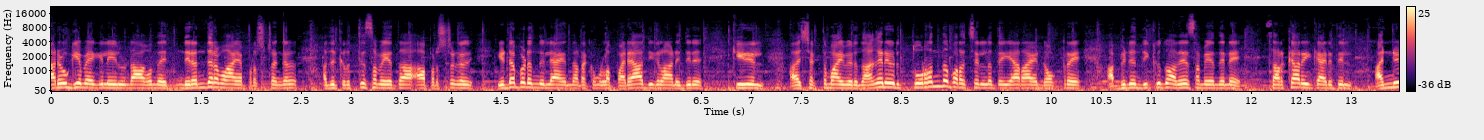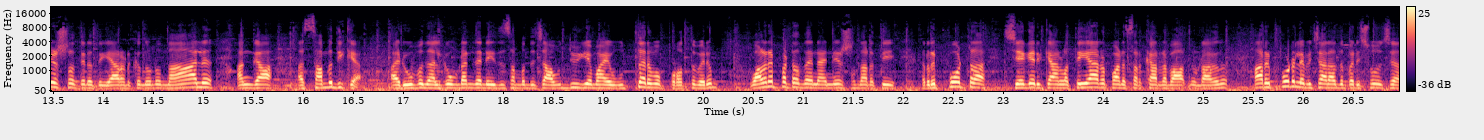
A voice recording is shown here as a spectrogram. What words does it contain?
ആരോഗ്യ മേഖലയിൽ ഉണ്ടാകുന്ന നിരന്തരമായ പ്രശ്നങ്ങൾ അത് കൃത്യസമയത്ത് ആ പ്രശ്നങ്ങൾ ഇടപെടുന്നില്ല എന്നടക്കമുള്ള പരാതികളാണ് ഇതിന് കീഴിൽ ശക്തമായി വരുന്നത്. അങ്ങനെ ഒരു തുറന്നു പറച്ചിലിന് തയ്യാറായ ഡോക്ടറെ അഭിനന്ദിക്കുന്നു. അതേസമയം തന്നെ സർക്കാർ ഇക്കാര്യത്തിൽ അന്വേഷണത്തിന് തയ്യാറെടുക്കുന്നുണ്ട്. നാല് അംഗ സമിതിക്ക് രൂപം നൽകും. ഉടൻ തന്നെ ഇത് സംബന്ധിച്ച ഔദ്യോഗികമായ ഉത്തരവ് പുറത്തു വരും. വളരെ പെട്ടെന്ന് തന്നെ അന്വേഷണം നടത്തി റിപ്പോർട്ട് ശേഖരിക്കാനുള്ള തയ്യാറെടുപ്പാണ് സർക്കാരിന്റെ ഭാഗത്തുനിന്നുണ്ടാകുന്നത്. ആ റിപ്പോർട്ട് ലഭിച്ചാൽ അത് പരിശോധിച്ച്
